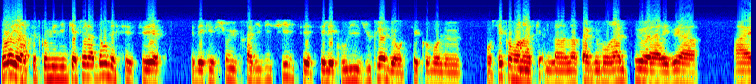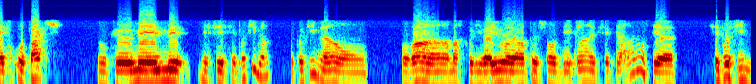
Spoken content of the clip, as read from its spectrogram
Non, il y a un peu de communication là-dedans, mais c'est c'est c'est des questions ultra difficiles. C'est c'est les coulisses du club et on sait comment le on sait comment l'impact de Montréal peut arriver à à être opaque. Donc, euh, mais mais mais c'est possible, hein. C'est possible. Hein. On on voit un Marco Di Vaio un peu sur le déclin, etc. Non, c'est euh, c'est possible,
